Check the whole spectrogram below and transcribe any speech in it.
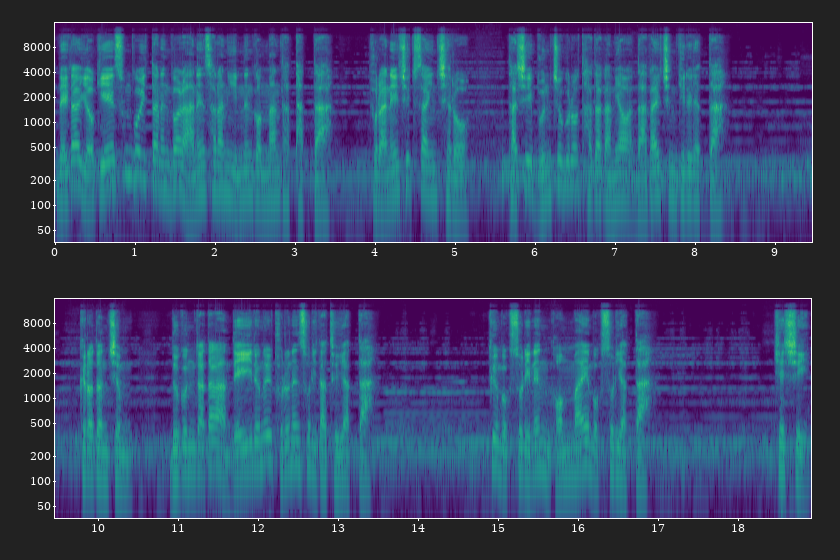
내가 여기에 숨고 있다는 걸 아는 사람이 있는 것만 같았다. 불안에 휩싸인 채로 다시 문 쪽으로 다가가며 나갈 준비를 했다. 그러던 쯤 누군가가 내 이름을 부르는 소리가 들렸다. 그 목소리는 엄마의 목소리였다. 캐시,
